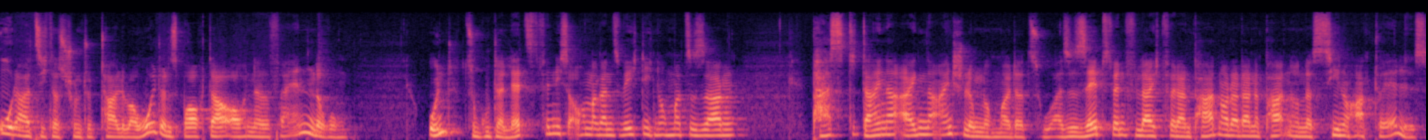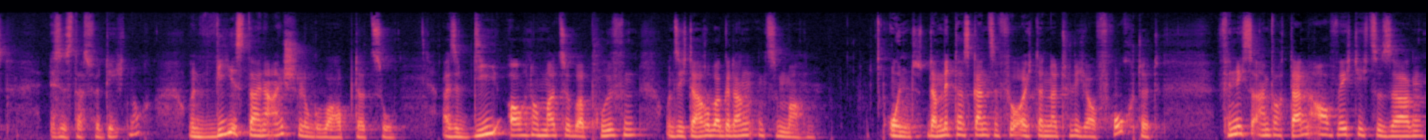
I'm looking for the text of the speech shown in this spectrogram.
Oder hat sich das schon total überholt und es braucht da auch eine Veränderung? Und zu guter Letzt finde ich es auch immer ganz wichtig, nochmal zu sagen, passt deine eigene Einstellung nochmal dazu. Also selbst wenn vielleicht für deinen Partner oder deine Partnerin das Ziel noch aktuell ist, ist es das für dich noch? Und wie ist deine Einstellung überhaupt dazu? Also die auch nochmal zu überprüfen und sich darüber Gedanken zu machen. Und damit das Ganze für euch dann natürlich auch fruchtet, finde ich es einfach dann auch wichtig zu sagen,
